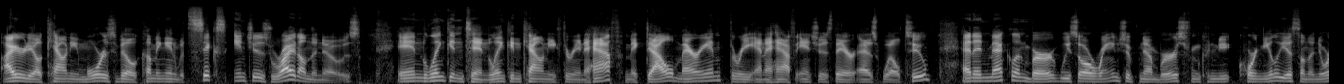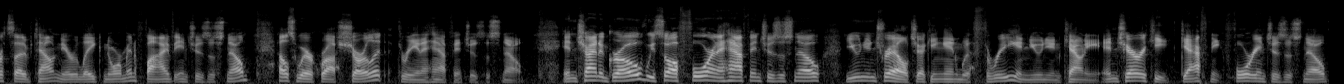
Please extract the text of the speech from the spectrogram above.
Iredell County, Mooresville, coming in with 6 inches right on the nose. In Lincolnton, Lincoln County, 3.5. McDowell, Marion, 3.5 inches there as well, too. And in Mecklenburg, we saw a range of numbers from Cornelius on the north side of town near Lake Norman, 5 inches of snow. Elsewhere across Charlotte, 3.5 inches of snow. In China Grove, we saw 4.5 inches of snow. Union Trail checking in with 3 in Union County. In Cherokee, Gaffney, 4 inches of snow.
